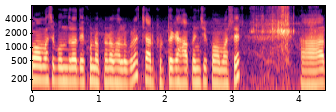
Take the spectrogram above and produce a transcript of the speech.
কম আছে বন্ধুরা, দেখুন আপনারা ভালো করে। চার ফুট থেকে হাফ ইঞ্চি কম আছে। আর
